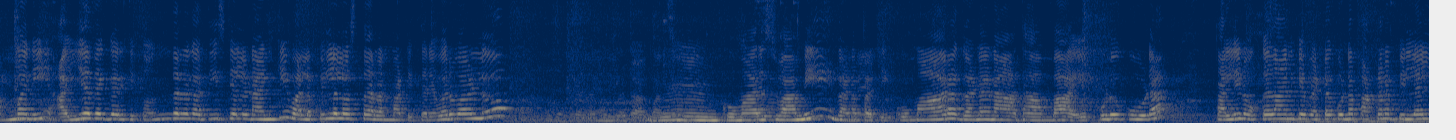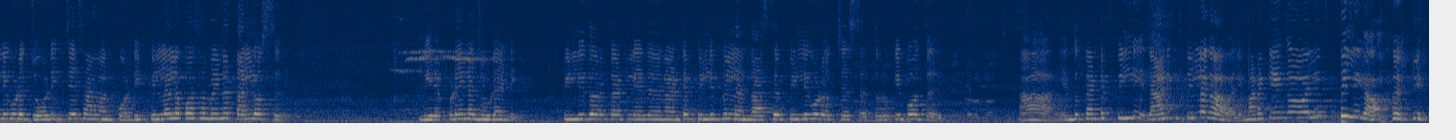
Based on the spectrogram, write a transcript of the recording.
అమ్మని అయ్య దగ్గరికి తొందరగా తీసుకెళ్ళడానికి వాళ్ళ పిల్లలు వస్తారనమాట ఇద్దరు. ఎవరు వాళ్ళు? కుమారస్వామి గణపతి. కుమార గణనాథాంబ. ఎప్పుడు కూడా తల్లిని ఒక్కదానికే పెట్టకుండా పక్కన పిల్లల్ని కూడా జోడించేసామనుకోండి పిల్లల కోసమైనా తల్లి వస్తుంది. మీరు ఎప్పుడైనా చూడండి. పిల్లి దొరకట్లేదు అని అంటే పిల్లి పిల్లని దాస్తే పిల్లి కూడా వచ్చేస్తుంది దొరికిపోతుంది. ఎందుకంటే పిల్లి దానికి పిల్ల కావాలి మనకేం కావాలి? పిల్లి కావాలి.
